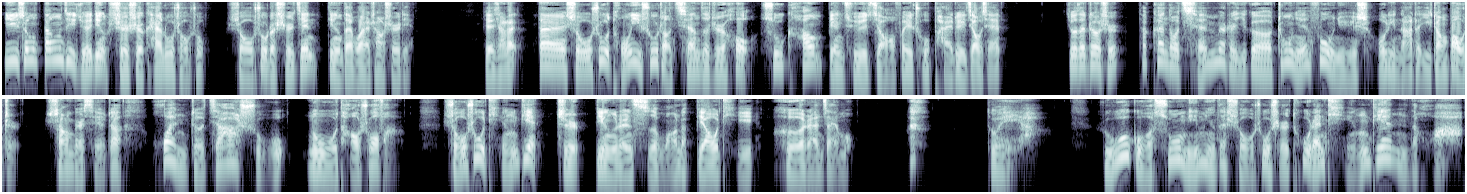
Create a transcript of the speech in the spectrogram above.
医生当即决定实施开颅手术，手术的时间定在晚上十点。接下来，在手术同意书上签字之后，苏康便去缴费处排队交钱。就在这时，他看到前面的一个中年妇女手里拿着一张报纸。上边写着“患者家属怒涛说法，手术停电致病人死亡”的标题赫然在目。对呀，如果苏明明在手术时突然停电的话，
